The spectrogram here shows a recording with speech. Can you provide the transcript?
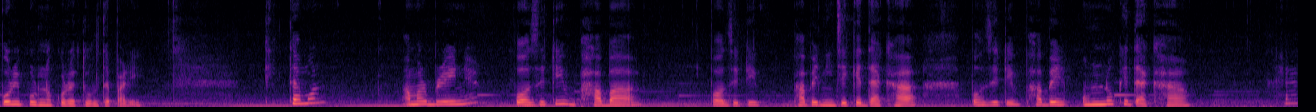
পরিপূর্ণ করে তুলতে পারি। ঠিক তেমন আমার ব্রেইনে পজিটিভ ভাবা পজিটিভভাবে নিজেকে দেখা পজিটিভভাবে অন্যকে দেখা হ্যাঁ?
